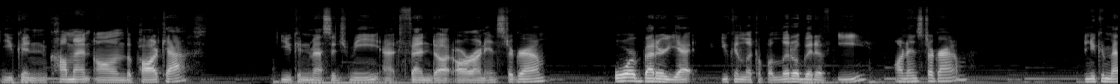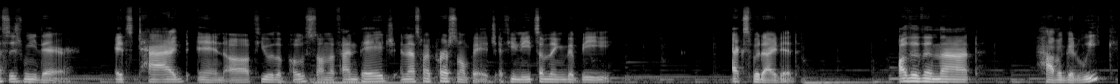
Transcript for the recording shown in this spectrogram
You can comment on the podcast. You can message me at fen.r on Instagram. Or better yet, you can look up a little bit of E on Instagram and you can message me there. It's tagged in a few of the posts on the Fen page, and that's my personal page if you need something to be expedited other than that, have a good week.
